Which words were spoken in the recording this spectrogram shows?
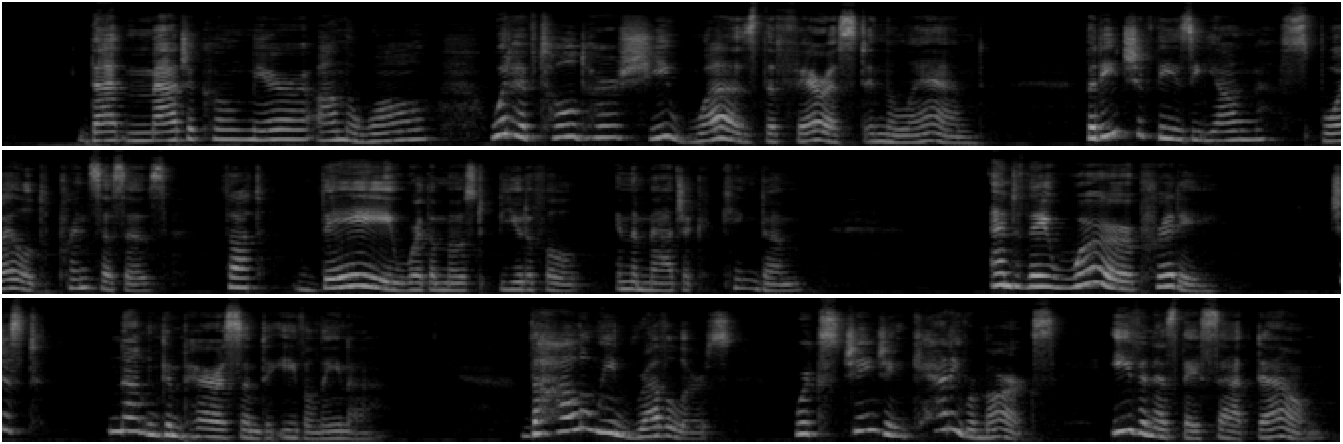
That magical mirror on the wall would have told her she was the fairest in the land. But each of these young, spoiled princesses thought they were the most beautiful in the magic kingdom. And they were pretty, just not in comparison to Evilena. The Halloween revelers were exchanging catty remarks even as they sat down.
